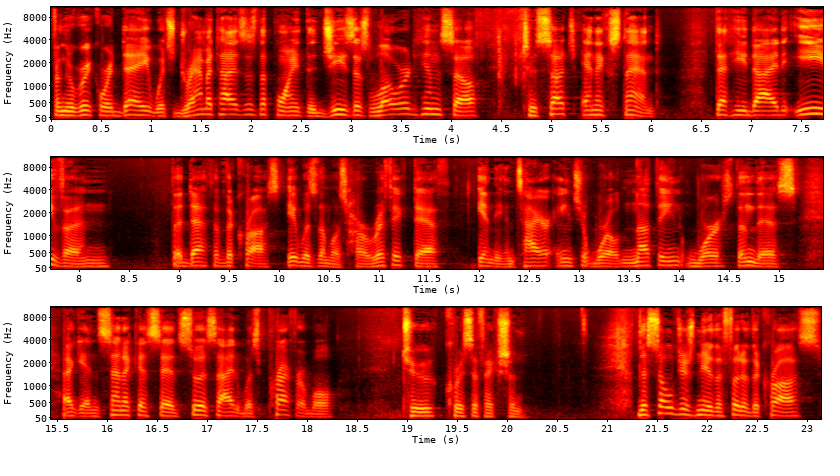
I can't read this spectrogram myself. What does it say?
from the Greek word dei, which dramatizes the point that Jesus lowered himself to such an extent that he died even the death of the cross. It was the most horrific death in the entire ancient world. Nothing worse than this. Again, Seneca said suicide was preferable to crucifixion. The soldiers near the foot of the cross,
